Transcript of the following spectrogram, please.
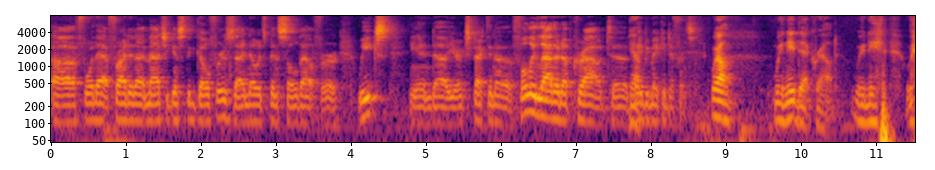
uh, for that Friday night match against the Gophers. I know it's been sold out for weeks, and uh, you're expecting a fully lathered up crowd to Yeah. maybe make a difference. Well, we need that crowd. We need we,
